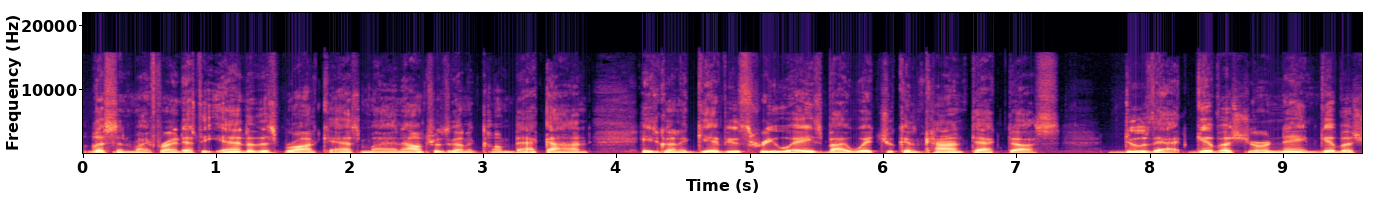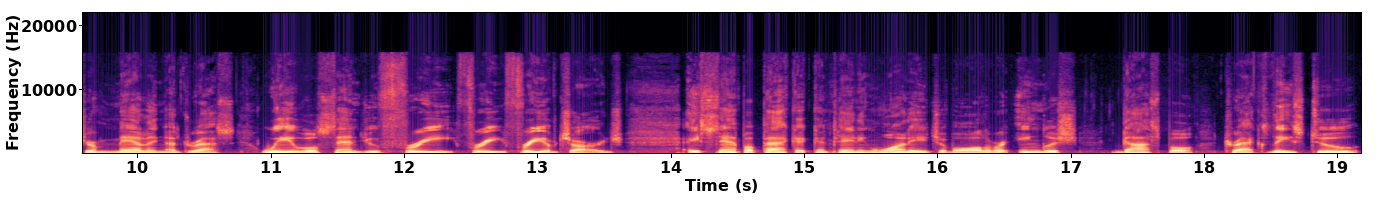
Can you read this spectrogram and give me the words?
listen, my friend, at the end of this broadcast, my announcer is going to come back on. He's going to give you three ways by which you can contact us. Do that. Give us your name. Give us your mailing address. We will send you free, free, free of charge a sample packet containing one each of all of our English gospel tracts. These two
